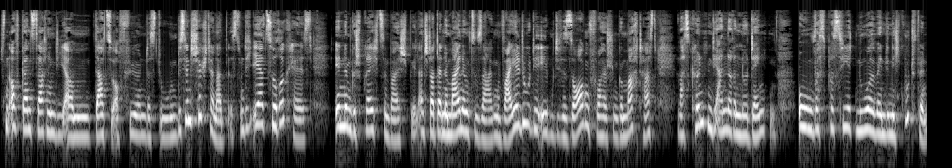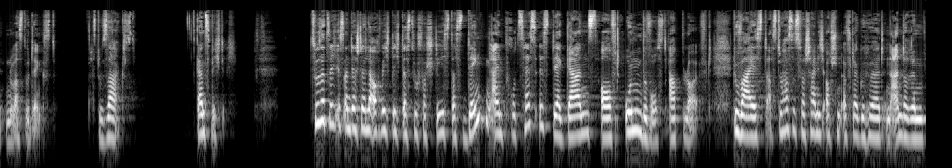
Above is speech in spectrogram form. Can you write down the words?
Das sind oft ganz Sachen, die ähm, dazu auch führen, dass du ein bisschen schüchterner bist und dich eher zurückhältst, in einem Gespräch zum Beispiel, anstatt deine Meinung zu sagen, weil du dir eben diese Sorgen vorher schon gemacht hast, was könnten die anderen nur denken? Oh, was passiert nur, wenn die nicht gut finden, was du denkst, was du sagst? Ganz wichtig. Zusätzlich ist an der Stelle auch wichtig, dass du verstehst, dass Denken ein Prozess ist, der ganz oft unbewusst abläuft. Du weißt das. Du hast es wahrscheinlich auch schon öfter gehört in anderen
